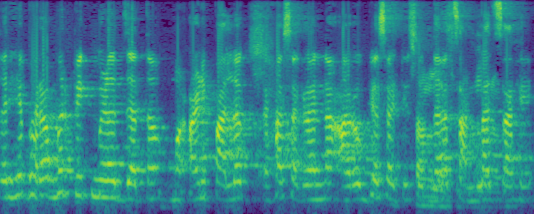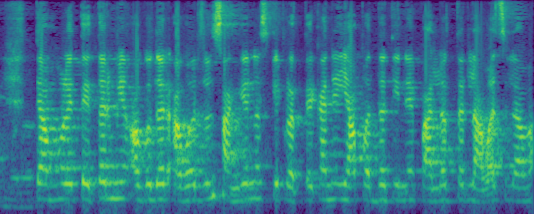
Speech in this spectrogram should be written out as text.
तर हे भराभर पीक मिळत जातं आणि पालक हा सगळ्यांना आरोग्यासाठी सुद्धा चांगलाच आहे. त्यामुळे ते तर मी अगोदर आवर्जून सांगेनच की प्रत्येकाने या पद्धतीने पालक तर लावाच लावा.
